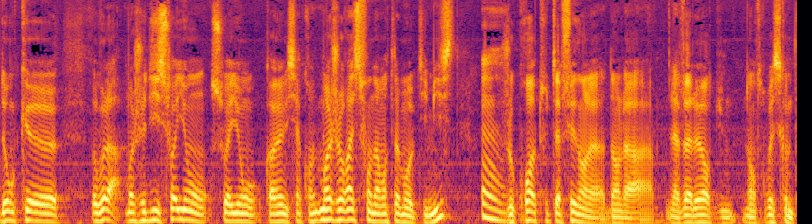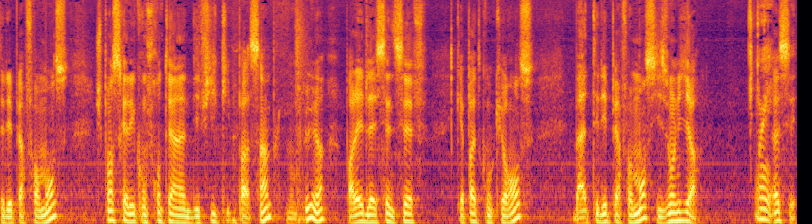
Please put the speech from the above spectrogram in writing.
Donc, euh, donc voilà, moi je dis soyons, soyons quand même Moi je reste fondamentalement optimiste. Je crois tout à fait dans la, dans la, la valeur d'une entreprise comme Téléperformance. Je pense qu'elle est confrontée à un défi qui n'est pas simple non plus. Hein. Parler de la SNCF qui n'a pas de concurrence, bah, Téléperformance, ils ont l'IA. Là, c'est-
